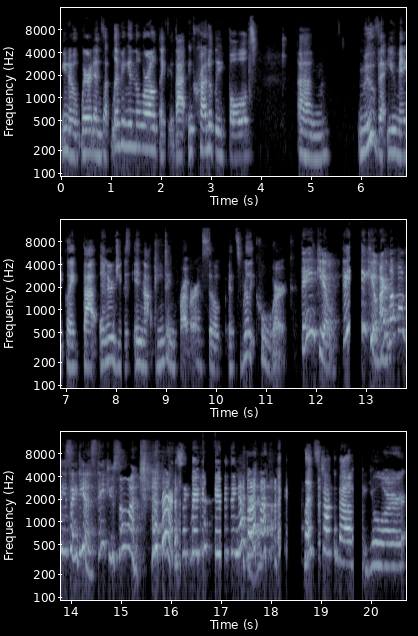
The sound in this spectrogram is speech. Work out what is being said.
you know, where it ends up living in the world, like that incredibly bold um, move that you make. Like that energy is in that painting forever. So it's really cool work. Thank you. Thank Thank you. I love all these ideas. Thank you so much. it's like my favorite thing ever. okay, let's talk about your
